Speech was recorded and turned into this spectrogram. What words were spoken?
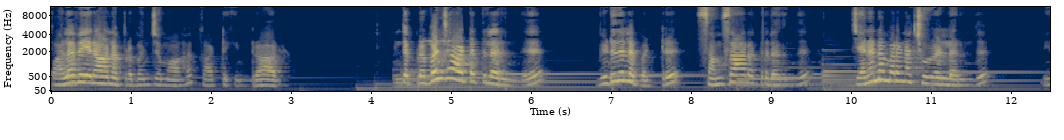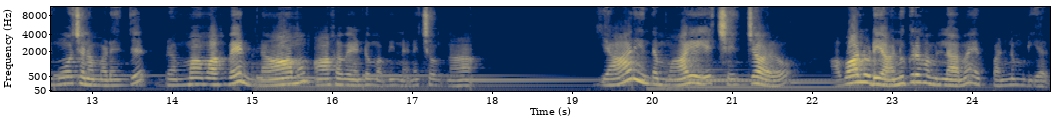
பலவேறான பிரபஞ்சமாக காட்டுகின்றார் இந்த பிரபஞ்ச ஆட்டத்திலிருந்து விடுதலை பெற்று சம்சாரத்திலிருந்து ஜனன மரண சூழல்ல இருந்து விமோச்சனம் அடைந்து பிரம்மாவாகவே நாமும் ஆக வேண்டும் அப்படின்னு நினைச்சோம்னா யார் இந்த மாயையை செஞ்சாரோ அவளுடைய அனுகிரகம் இல்லாம பண்ண முடியாது.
